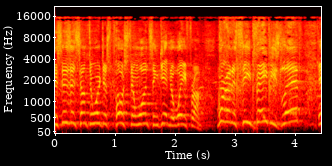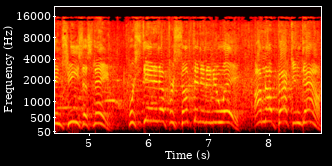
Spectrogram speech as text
This isn't something we're just posting once and getting away from. We're going to see babies live in Jesus' name. We're standing up for something in a new way. I'm not backing down.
